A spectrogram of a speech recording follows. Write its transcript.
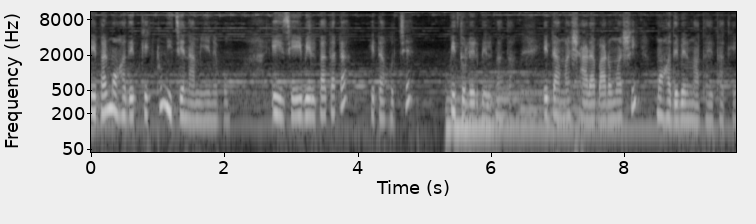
এবার মহাদেবকে একটু নিচে নামিয়ে নেব। এই যে এই বেলপাতাটা, এটা হচ্ছে পিতলের বেলপাতা। এটা আমার সারা বারো মাসই মহাদেবের মাথায় থাকে।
